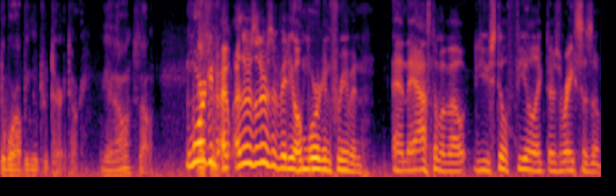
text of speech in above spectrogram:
the world be neutral territory. You know. So Morgan, there's there's a video of Morgan Freeman, and they asked him about, do you still feel like there's racism?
